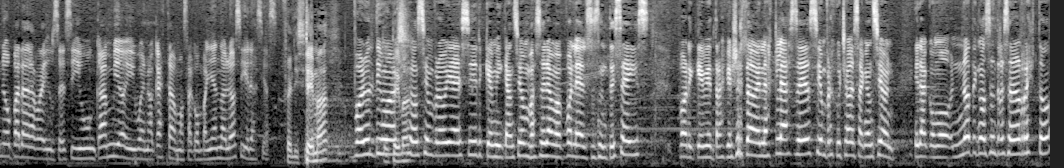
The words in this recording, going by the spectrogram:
No para de reírse, sí, hubo un cambio y bueno, acá estamos acompañándolos y gracias. Felicidades. Tema, Por último, yo siempre voy a decir que mi canción va a ser Amapola del 66, porque mientras que yo estaba en las clases, siempre escuchaba esa canción. Era como, no te concentres en el resto,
